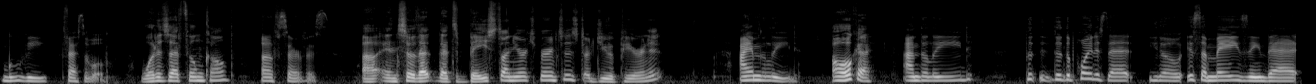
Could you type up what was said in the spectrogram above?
Movie Festival What is that film called? of Service. Uh, and so that that's based on your experiences, or do you appear in it? I am the lead. Oh, okay. I'm the lead. But the, the point is that, you know, it's amazing that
